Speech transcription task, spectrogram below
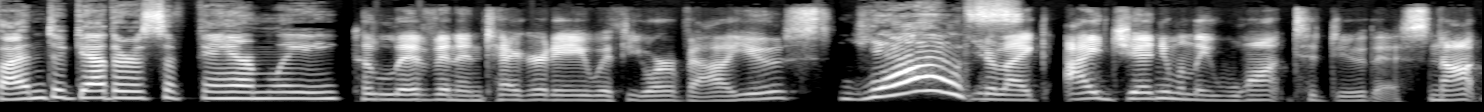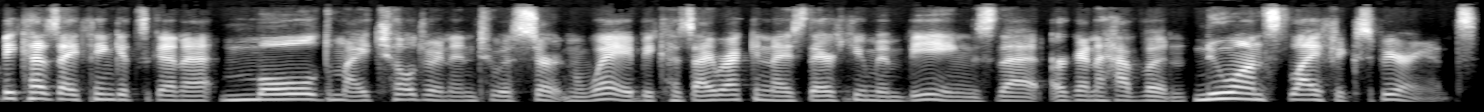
fun together as a family, to live in integrity with your values. Yes. You're like, I genuinely want to do this, not because I think it's going to mold my children into a certain way, because I recognize they're human beings that are going to have a nuanced life experience.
